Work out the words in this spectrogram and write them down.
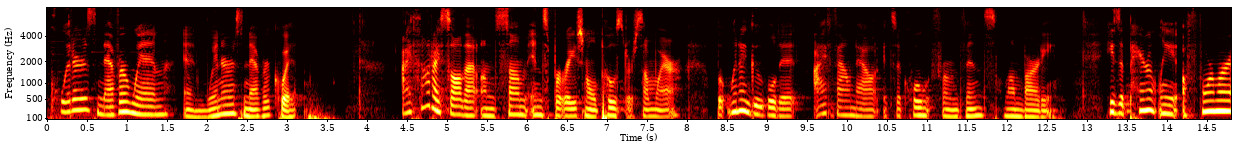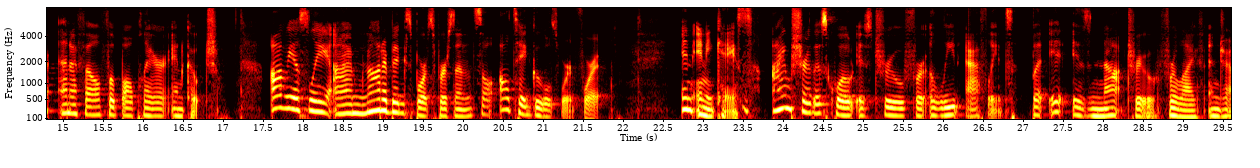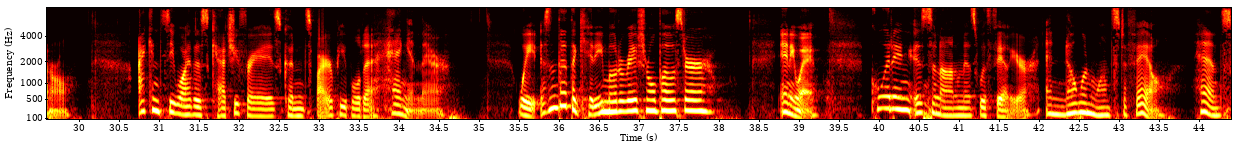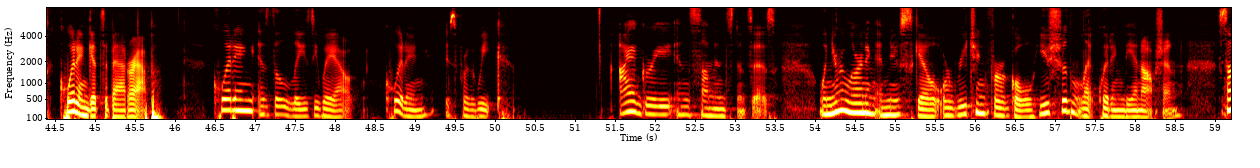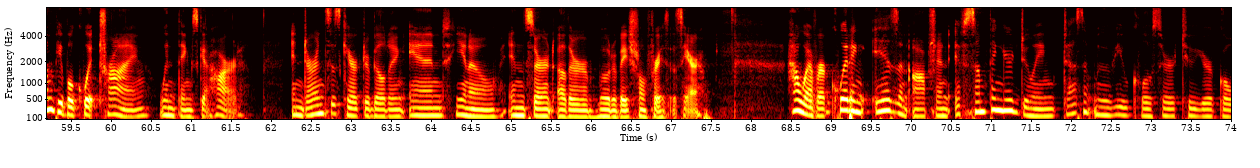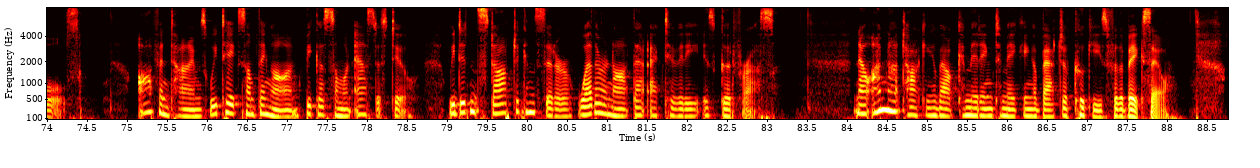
Quitters never win and winners never quit. I thought I saw that on some inspirational poster somewhere, but when I Googled it, I found out it's a quote from Vince Lombardi. He's apparently a former NFL football player and coach. Obviously, I'm not a big sports person, so I'll take Google's word for it. In any case, I'm sure this quote is true for elite athletes, but it is not true for life in general. I can see why this catchy phrase could inspire people to hang in there. Wait, isn't that the kitty motivational poster? Anyway, quitting is synonymous with failure, and no one wants to fail. Hence, quitting gets a bad rap. Quitting is the lazy way out. Quitting is for the weak. I agree in some instances. When you're learning a new skill or reaching for a goal, you shouldn't let quitting be an option. Some people quit trying when things get hard. Endurance is character building, and, you know, insert other motivational phrases here. However, quitting is an option if something you're doing doesn't move you closer to your goals. Oftentimes, we take something on because someone asked us to. We didn't stop to consider whether or not that activity is good for us. Now, I'm not talking about committing to making a batch of cookies for the bake sale.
